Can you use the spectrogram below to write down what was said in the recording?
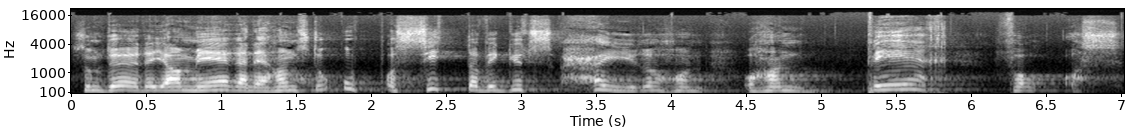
som døde, ja, mer enn det. Han sto opp og sitter ved Guds høyre hånd, og han ber for oss.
